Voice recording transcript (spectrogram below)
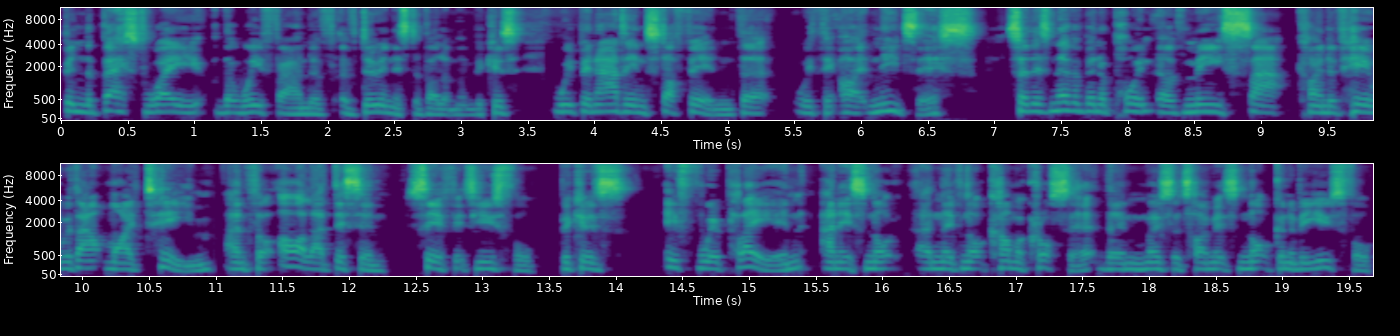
been the best way that we've found of, of doing this development because we've been adding stuff in that we think, oh, it needs this. So there's never been a point of me sat kind of here without my team and thought, oh, I'll add this in, see if it's useful. Because if we're playing and it's not and they've not come across it then most of the time it's not going to be useful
